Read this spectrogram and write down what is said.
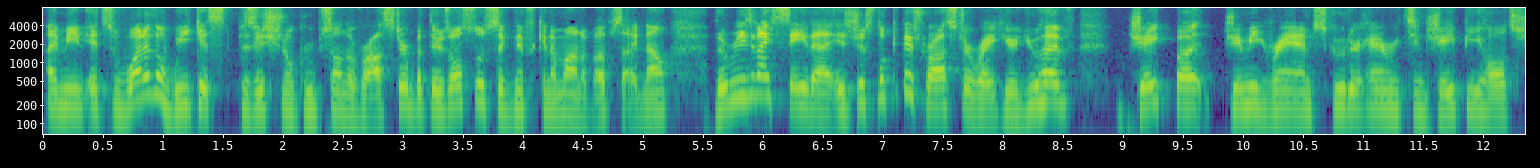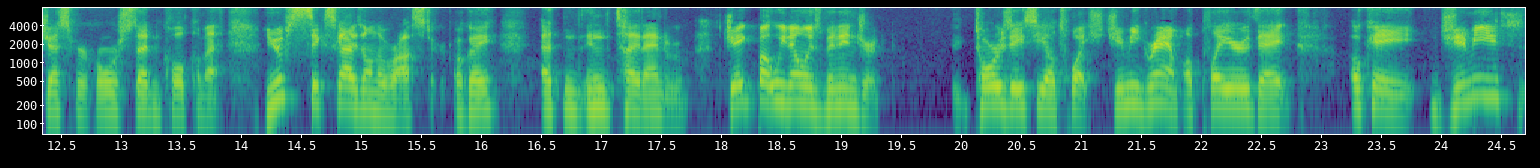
I mean, it's one of the weakest positional groups on the roster, but there's also a significant amount of upside. Now, the reason I say that is just look at this roster right here. You have Jake Butt, Jimmy Graham, Scooter Harrington, JP Holtz, Jesper Horsted, and Cole Kmet. You have six guys on the roster, okay? At in the tight end room. Jake Butt we know has been injured, tore his ACL twice. Jimmy Graham, a player that okay, Jimmy's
